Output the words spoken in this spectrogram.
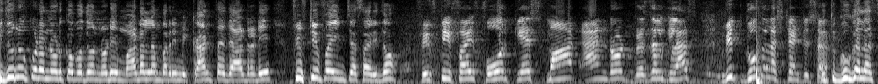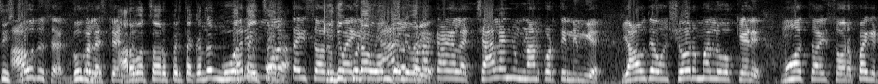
ಇದನ್ನು ಕೂಡ ನೋಡ್ಕೋಬಹುದು ನೋಡಿ ಮಾಡೆಲ್ ನಂಬರ್ ನಿಮಗೆ ಕಾಣ್ತಾ ಇದೆ already fifty five inch sir ಇದು. Fifty five four K smart Android bezel glass with Google assistant sir. With Google assist ಹೌದು ಸರ್ ಗೂಗಲ್ ಅಸ್ಟೆಂಟ್ ಅರವತ್ ಸಾವಿರ ರೂಪಾಯಿ ಇರ್ತಕ್ಕಂಥದ್ದು ಮೂವತ್ತೈದು ಸಾವಿರ. ಇದು ಕೂಡ ಹೋಮ್ ಡೆಲಿವರಿ ಆಗಲ್ಲ ಚಾಲೆಂಜ್ ನಾನು ಕೊಡ್ತೀನಿ ನಿಮಗೆ. ಯಾವುದೇ ಒಂದು ಶೋರೂಮ್ ಅಲ್ಲಿ ಹೋಗಿ ಕೇಳಿ ಮೂವತ್ತೈದು ಸಾವಿರ ರೂಪಾಯಿಗೆ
